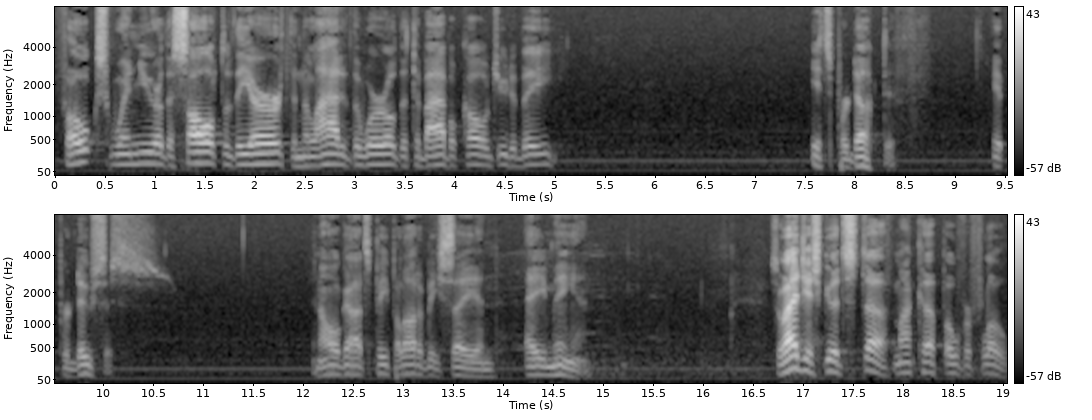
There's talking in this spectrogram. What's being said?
Folks, when you are the salt of the earth and the light of the world that the Bible called you to be, it's productive. It produces. And all God's people ought to be saying, Amen. So that's just good stuff. My cup overflows.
